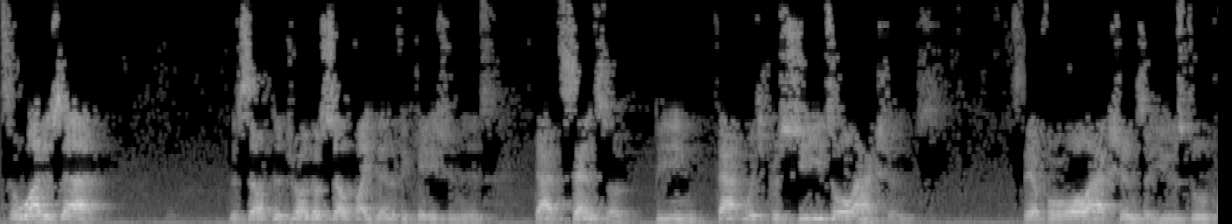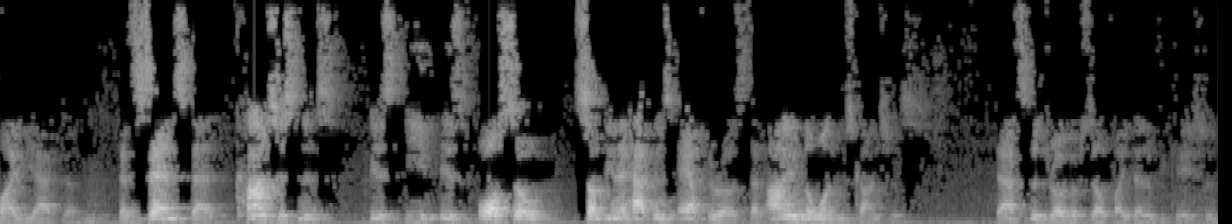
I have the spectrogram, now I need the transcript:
so what is that? The self, the drug of self-identification is that sense of being that which precedes all actions. Therefore, all actions are used to imply the actor. That sense that consciousness is, is also something that happens after us, that I'm the one who's conscious. That's the drug of self identification.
